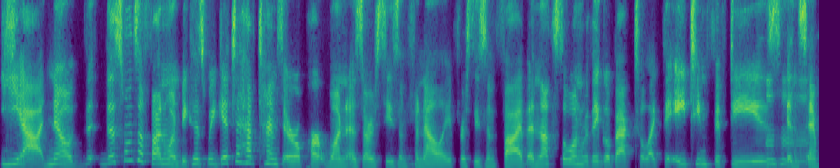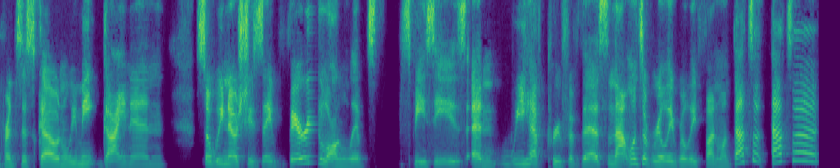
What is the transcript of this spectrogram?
Yeah, no, th- this one's a fun one because we get to have Times Arrow Part One as our season finale for season five. And that's the one where they go back to like the 1850s mm-hmm. in San Francisco and we meet Guinan. So we know she's a very long lived species and we have proof of this. And that one's a really, really fun one. That's a, that's a,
